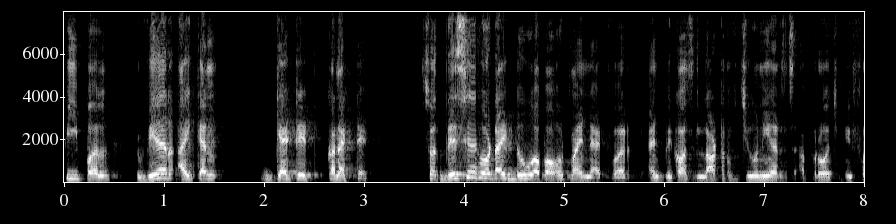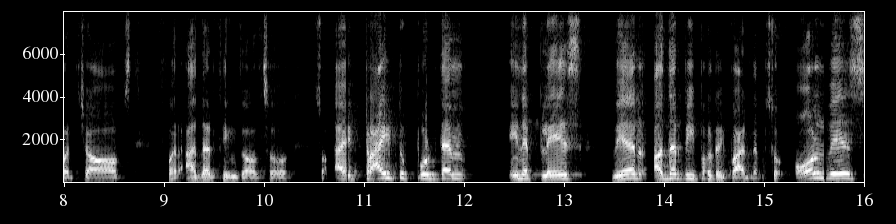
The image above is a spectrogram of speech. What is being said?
people where i can get it connected so this is what i do about my network and because a lot of juniors approach me for jobs for other things also so i try to put them in a place where other people require them. So always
